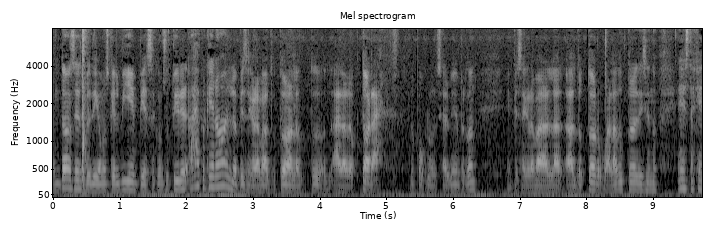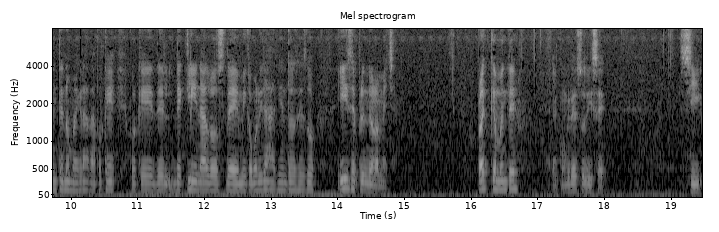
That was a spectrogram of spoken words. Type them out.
Entonces, pues digamos que el B empieza con su Twitter, ah, ¿por qué no? Y lo empieza a grabar al doctor, a la, a la doctora, no puedo pronunciar bien, perdón. Empieza a grabar al, doctor o a la doctora diciendo, esta gente no me agrada, ¿por qué? Porque declina a los de mi comunidad y entonces esto, y se prende una mecha. Prácticamente el Congreso dice, si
